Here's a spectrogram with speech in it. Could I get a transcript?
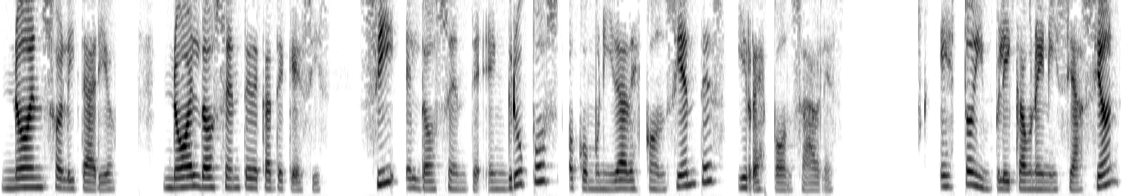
no en solitario no el docente de catequesis, sí el docente en grupos o comunidades conscientes y responsables. Esto implica una iniciación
